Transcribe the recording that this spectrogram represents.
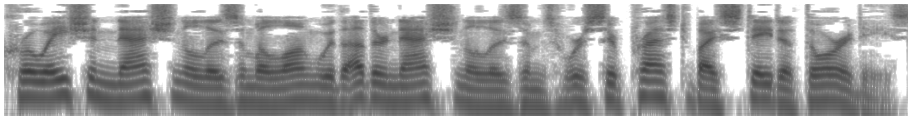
Croatian nationalism along with other nationalisms were suppressed by state authorities.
